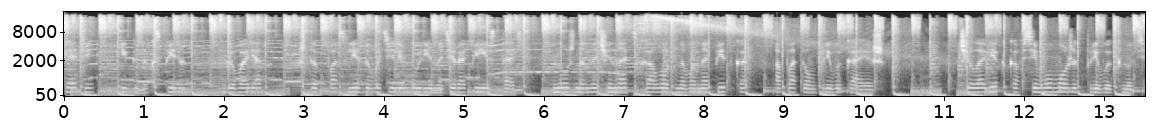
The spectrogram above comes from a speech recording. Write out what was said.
Чате X-Expert говорят, чтобы последователем уринотерапии стать, нужно начинать с холодного напитка, а потом привыкаешь. Человек ко всему может привыкнуть.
